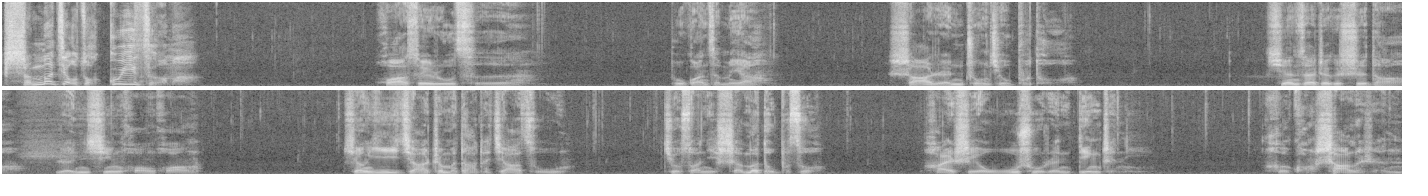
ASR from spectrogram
什么叫做规则吗？话虽如此，不管怎么样，杀人终究不妥。现在这个世道，人心惶惶。像易家这么大的家族，就算你什么都不做，还是有无数人盯着你。何况杀了人，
